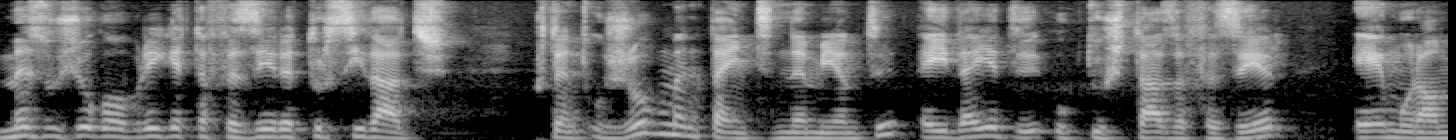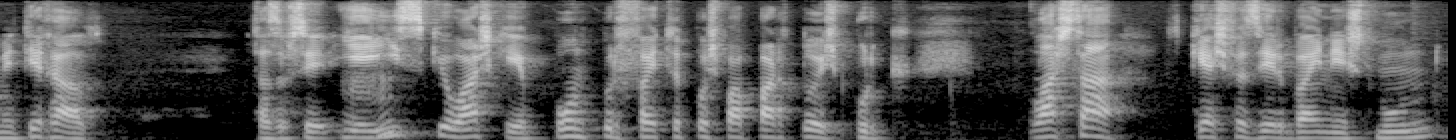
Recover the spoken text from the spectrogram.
mas o jogo obriga-te a fazer atrocidades. Portanto, o jogo mantém-te na mente a ideia de o que tu estás a fazer é moralmente errado. Estás a perceber? Uhum. E é uhum. isso que eu acho que é ponto perfeito depois para a parte 2, porque lá está, queres fazer bem neste mundo,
